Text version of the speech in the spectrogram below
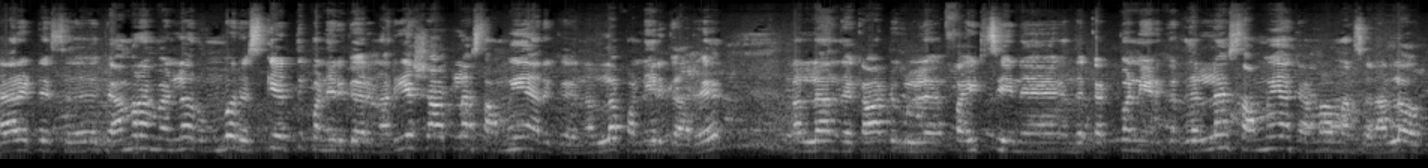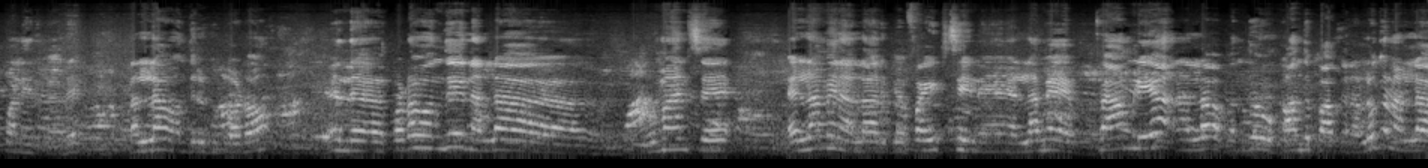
டேரக்டர்ஸு கேமராமேன்லாம் ரொம்ப ரிஸ்க் எடுத்து பண்ணியிருக்காரு. நிறைய ஷாட்லாம் செம்மையாக இருக்குது நல்லா பண்ணியிருக்காரு. நல்லா அந்த காட்டுக்குள்ளே ஃபைட் சீனு இந்த கட் பண்ணி எடுக்கிறது எல்லாம் செம்மையாக கேமராமேன் சார் நல்லா ஒர்க் பண்ணியிருக்காரு. நல்லா வந்திருக்கு படம். இந்த படம் வந்து நல்லா ரொமான்ஸு எல்லாமே நல்லா இருக்கு. ஃபைட் சீனு எல்லாமே ஃபேமிலியாக நல்லா வந்து உட்காந்து பார்க்குற அளவுக்கு நல்லா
